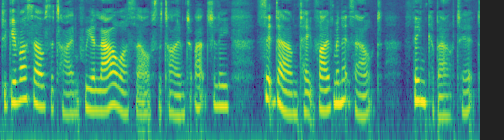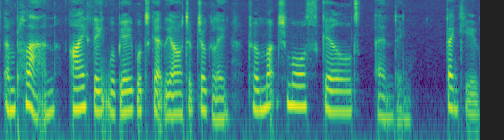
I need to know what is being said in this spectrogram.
to give ourselves the time, if we allow ourselves the time to actually sit down, take five minutes out, think about it, and plan, I think we'll be able to get the art of juggling to a much more skilled ending. Thank you.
